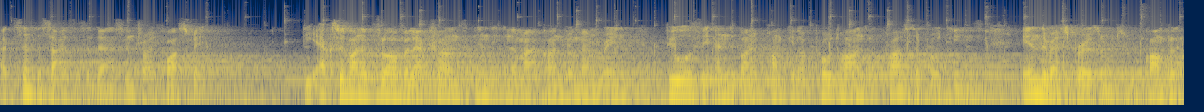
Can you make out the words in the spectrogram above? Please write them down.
that synthesizes adenosine triphosphate. The exergonic flow of electrons in the inner mitochondrial membrane fuels the endogonic pumping of protons across the proteins in the respirosome complex,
